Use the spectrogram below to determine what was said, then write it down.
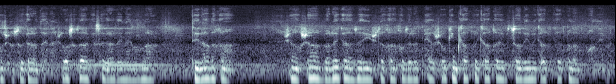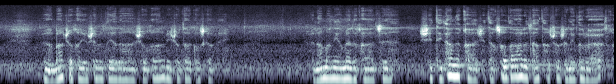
או שהוא סגר את העיניים. לא סגר, סגר את העיניים, הוא אמר, תדע לך שעכשיו, ברגע הזה, אשתך חוזרת מהשוק עם כך וכך בצעדים וכך וכך מלפפונים. והבת שלך יושבת ליד השולחן והיא שותה כוס קפה. ולמה אני אומר לך את זה? שתדע לך, שתחזור לארץ, אל תחשוב שאני לא רואה אותך.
